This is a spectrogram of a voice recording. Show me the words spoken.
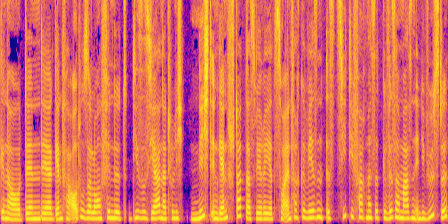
Genau, denn der Genfer Autosalon findet dieses Jahr natürlich nicht in Genf statt. Das wäre jetzt zu einfach gewesen. Es zieht die Fachmesse gewissermaßen in die Wüste.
